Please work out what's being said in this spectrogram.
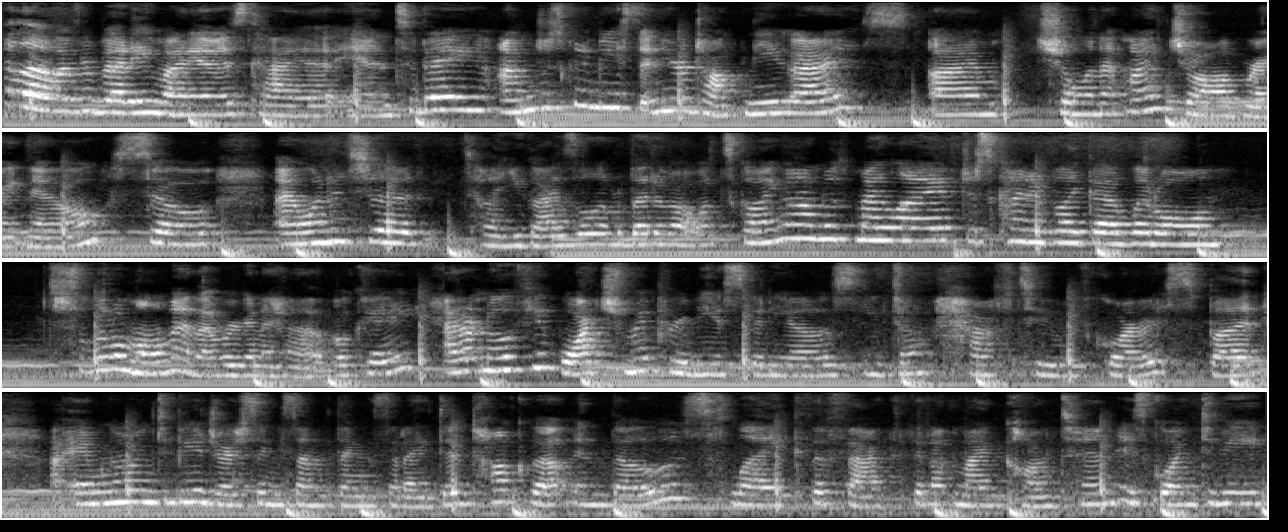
Hello everybody, my name is Kaya and today I'm just going to be sitting here talking to you guys. I'm chilling at my job right now, so I wanted to tell you guys a little bit about what's going on with my life, just kind of like a little just a little moment that we're gonna have, okay? I don't know if you've watched my previous videos. You don't have to, of course, but I am going to be addressing some things that I did talk about in those, like the fact that my content is going to be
